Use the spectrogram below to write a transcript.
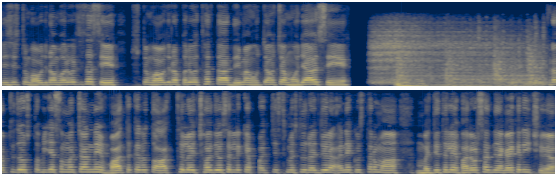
જે સિસ્ટમ વાવાઝોડામાં પરિવર્તિત થશે. સિસ્ટમ વાવાઝોડા પરિવર્તિત થતાં દિલમાં ઊંચા ઊંચા મોજા આવશે. ઝડપથી દોસ્તો, બીજા સમાચારની વાત કરો તો આજથી લઈ છ દિવસ એટલે કે પચીસ મે સુધી રાજ્યના અનેક વિસ્તારમાં મધ્યથી લઈ ભારે વરસાદની આગાહી કરી છે.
